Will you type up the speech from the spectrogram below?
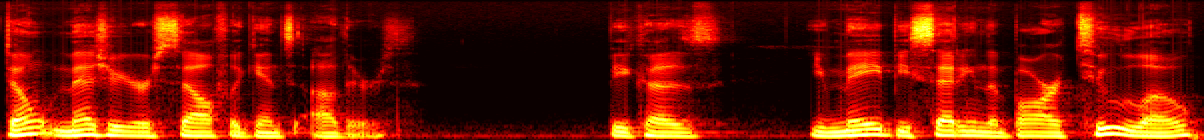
don't measure yourself against others because you may be setting the bar too low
